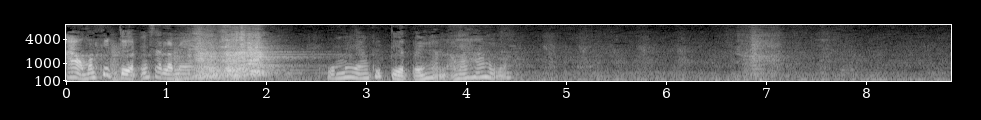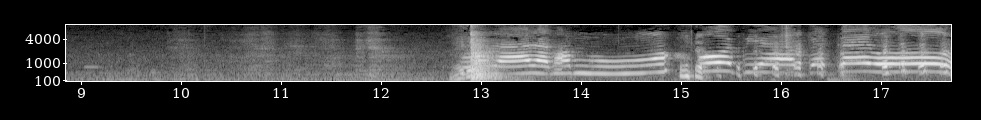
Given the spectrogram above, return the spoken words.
อ้าวมันคือเจือดนี่สิละแม่ผมไม่ยังคือเจือดไปหันเอามาห้แล้วไหนดู อย่าทำหนูโอ้ยเปียกแก้ว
